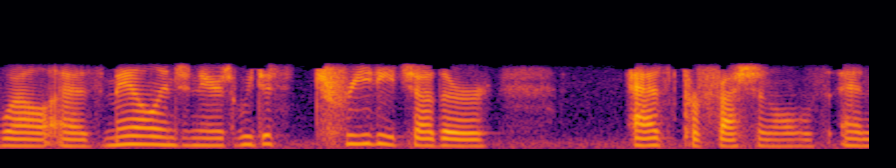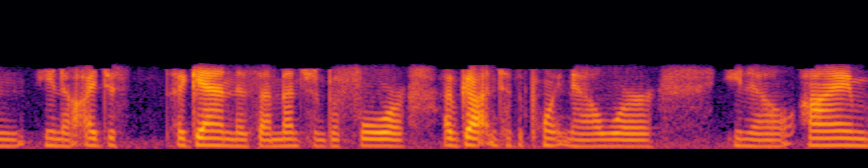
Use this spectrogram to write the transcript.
well as male engineers we just treat each other as professionals. And you know i just again as i mentioned before i've gotten to the point now where you know i'm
